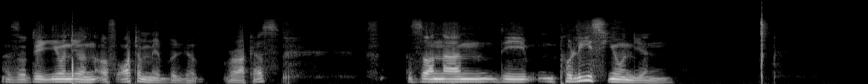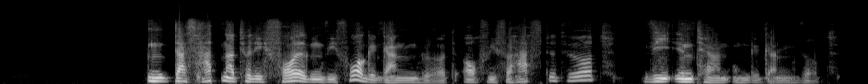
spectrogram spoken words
also die Union of Automobile Workers, sondern die Police Union. Das hat natürlich Folgen, wie vorgegangen wird, auch wie verhaftet wird, wie intern umgegangen wird.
